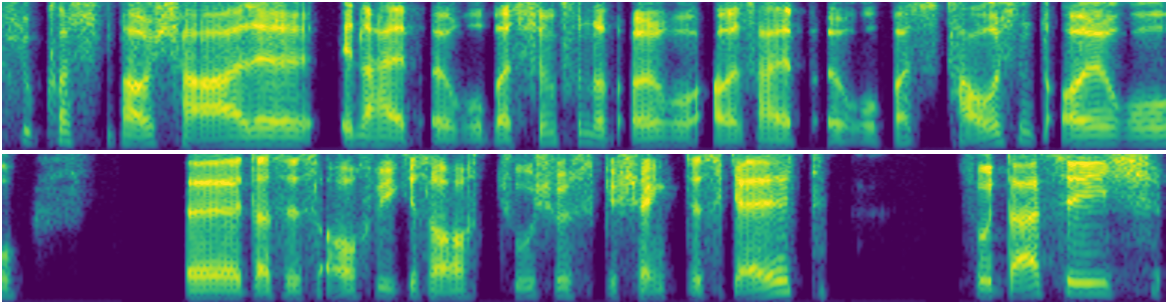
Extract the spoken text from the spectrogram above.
Flugkostenpauschale innerhalb Europas 500 Euro, außerhalb Europas 1000 Euro. Äh, das ist auch, wie gesagt, Zuschuss geschenktes Geld, so dass ich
